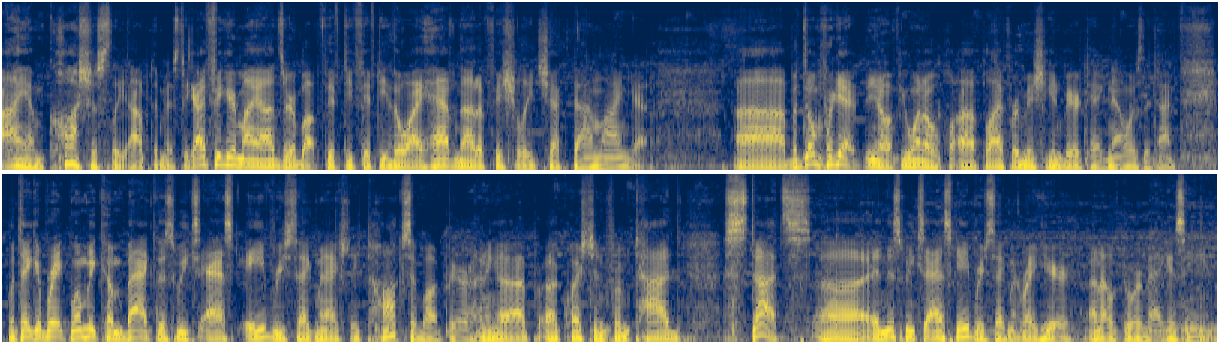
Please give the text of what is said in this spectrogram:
I am cautiously optimistic. I figure my odds are about 50 50, though I have not officially checked online yet. Uh, but don't forget, you know, if you want to apply for a Michigan Bear Tag, now is the time. We'll take a break. When we come back, this week's Ask Avery segment actually talks about bear hunting. A, a question from Todd Stutz uh, in this week's Ask Avery segment right here on Outdoor Magazine.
